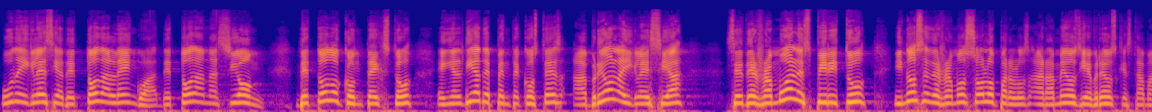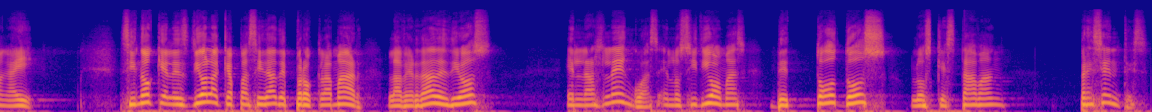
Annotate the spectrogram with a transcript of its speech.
una iglesia de toda lengua, de toda nación, de todo contexto, en el día de Pentecostés abrió la iglesia, se derramó el Espíritu y no se derramó solo para los arameos y hebreos que estaban ahí, sino que les dio la capacidad de proclamar la verdad de Dios en las lenguas, en los idiomas de todos los que estaban presentes.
